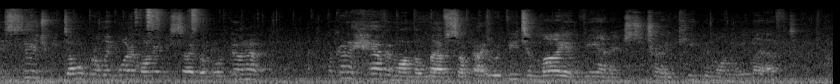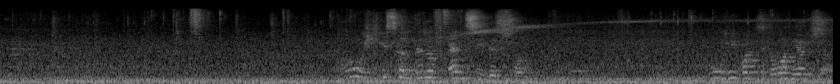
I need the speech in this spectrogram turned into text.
This we don't really want him on any side, but we're gonna we're gonna have him on the left. So it would be to my advantage to try to keep him on the left. Oh, he's a little fancy this one. Oh, he wants to go on the other side.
